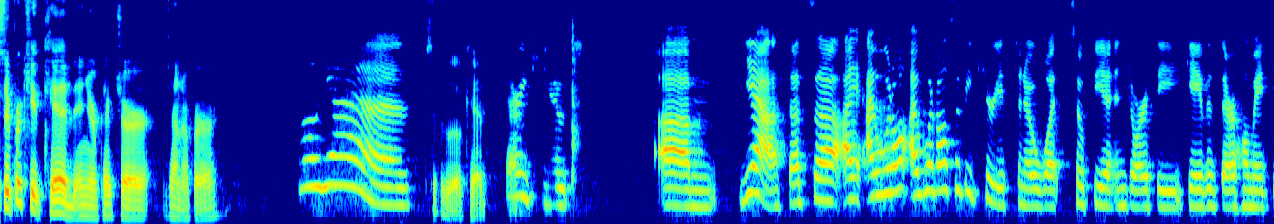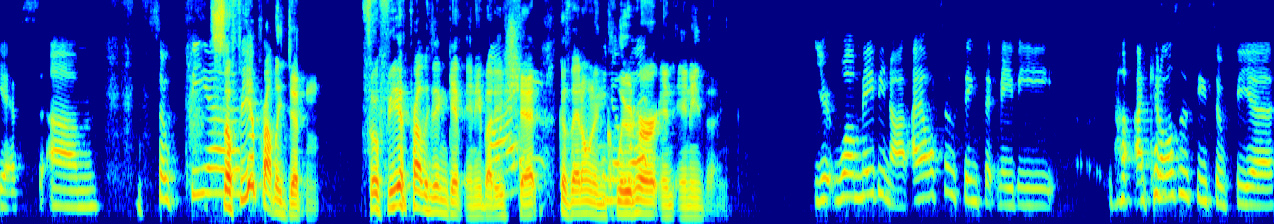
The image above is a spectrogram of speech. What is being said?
super cute kid in your picture, Jennifer. Oh yes, super little kid. Very cute. Um, yeah, that's. Uh, I I would I would also be curious to know what Sophia and Dorothy gave as their homemade gifts. Um, Sophia. Sophia probably didn't. Sophia probably didn't give anybody I, shit because they don't include her in anything. You're, well, maybe not. I also think that maybe I could also see Sophia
